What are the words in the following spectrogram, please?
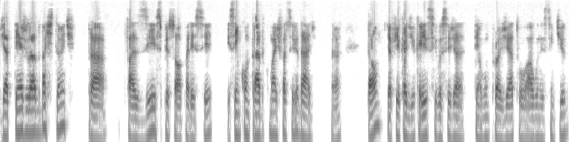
já tem ajudado bastante para fazer esse pessoal aparecer e ser encontrado com mais facilidade. Né? Então, já fica a dica aí se você já tem algum projeto ou algo nesse sentido,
